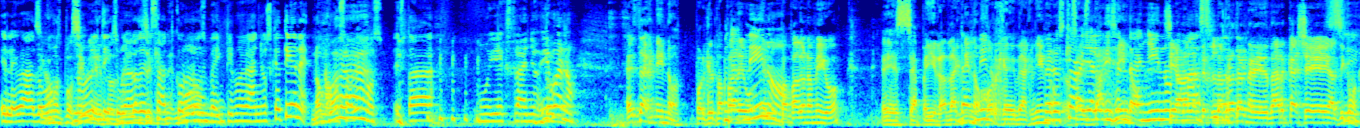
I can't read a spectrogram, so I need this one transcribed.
elevado Sí, ¿cómo es posible? ¿no? el titular 2011 del SAT con no. los 29 años que tiene. No lo cuadra. sabemos. Está muy extraño. Y bueno, Es Dagnino, porque el papá, de un, el papá de un amigo eh, se apellida Dagnino, Dagnino. Jorge Dagnino. Pero es que ahora es ya le dicen Dagnino Sí, ahora nomás, lo tratan de dar caché así Sí. como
